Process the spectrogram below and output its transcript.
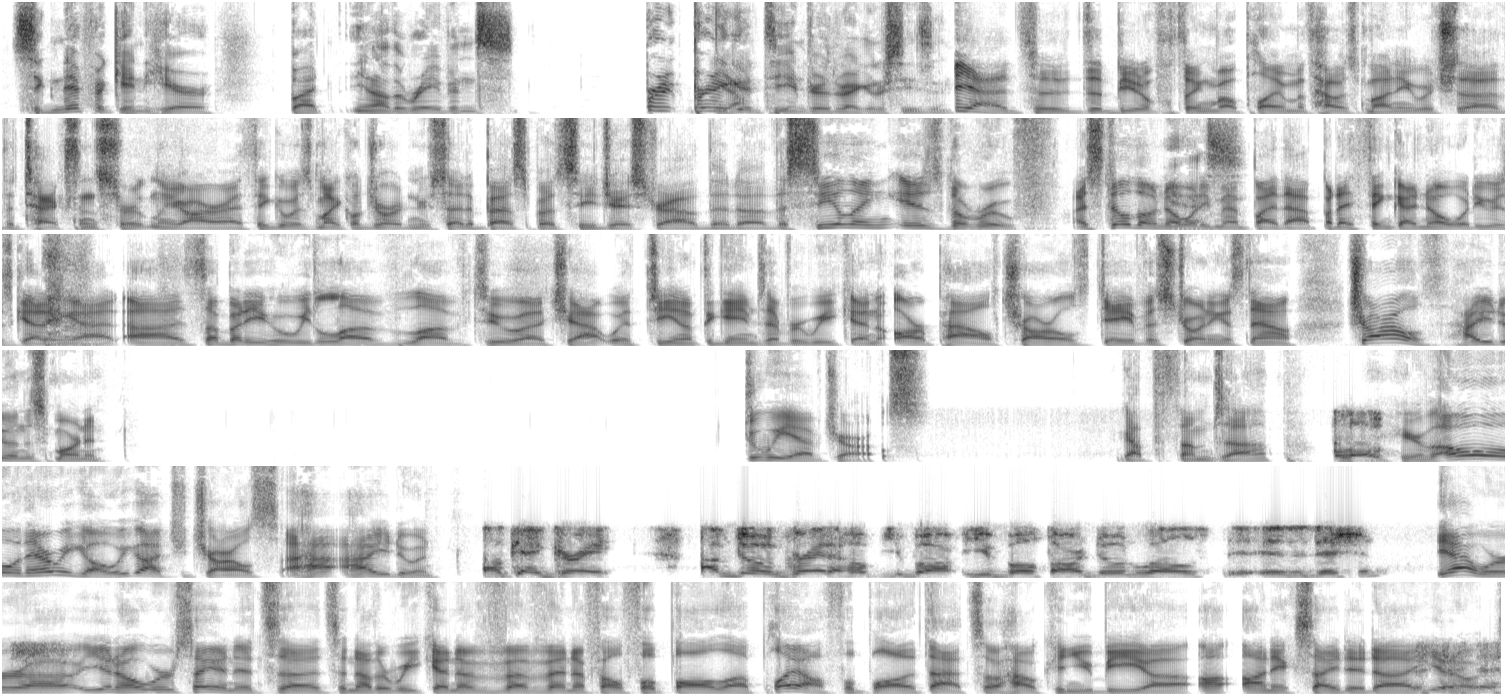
significant here. But, you know, the Ravens, pretty, pretty Yeah. good team during the regular season. Yeah, it's a, the beautiful thing about playing with house money, which uh, the Texans certainly are. I think it was Michael Jordan who said it best about CJ Stroud that uh, the ceiling is the roof. I still don't know what he meant by that, but I think I know what he was getting at. Uh, somebody who we love, love to uh, chat with, teeing up the games every weekend. Our pal Charles Davis joining us now. Charles, how you doing this morning? Do we have Charles? Got the thumbs up. Hello? Here. Oh, there we go. We got you, Charles. How, how you doing? Okay, great. I'm doing great. I hope you bo- you both are doing well. In addition, Yeah, we're uh, you know we're saying it's uh, it's another weekend of, of NFL football, uh, playoff football at that. So how can you be uh, unexcited? Uh, you know,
